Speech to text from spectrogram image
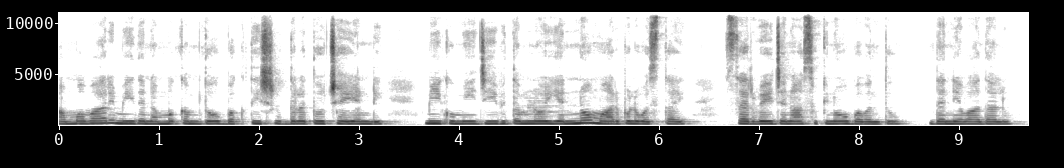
అమ్మవారి మీద నమ్మకంతో భక్తి శ్రద్ధలతో చేయండి. మీకు మీ జీవితంలో ఎన్నో మార్పులు వస్తాయి. సర్వే జనా సుఖినో భవంతు. ధన్యవాదాలు.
